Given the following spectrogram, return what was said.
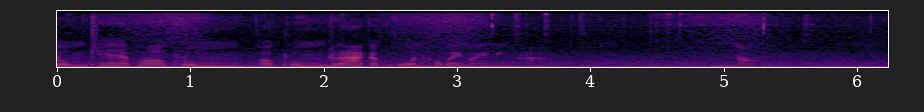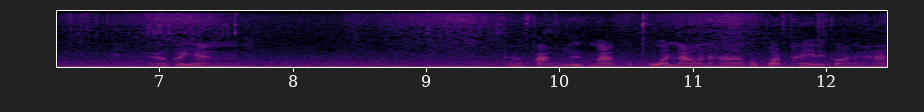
จมแค่พอคลุม พอคลุมรากกับโคนเขาไว้หน่อยหนึ่งค่ะเนาะแล้วก็ยัง ถ้าฝังลึกมากก็กลัวเน่านะคะ แล้วก็ปลอดภัยไว้ก่อนนะคะ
